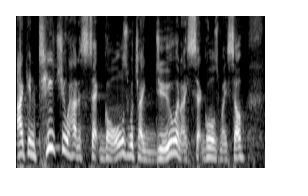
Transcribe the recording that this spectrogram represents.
I can teach you how to set goals, which I do, and I set goals myself.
